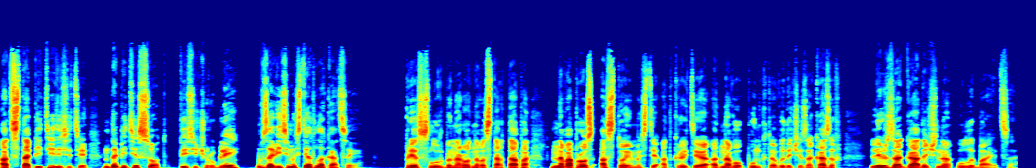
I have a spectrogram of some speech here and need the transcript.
от 150 до 500 тысяч рублей в зависимости от локации. Пресс-служба народного стартапа на вопрос о стоимости открытия одного пункта выдачи заказов лишь загадочно улыбается.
